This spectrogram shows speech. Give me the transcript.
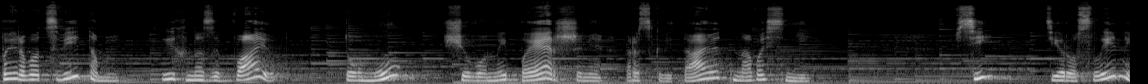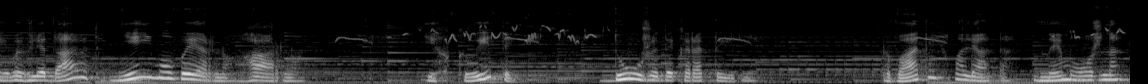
Первоцвітами їх називають тому, що вони першими розквітають навесні. Всі ці рослини виглядають неймовірно гарно. Їх квіти дуже декоративні. Рвати їх малята не можна.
